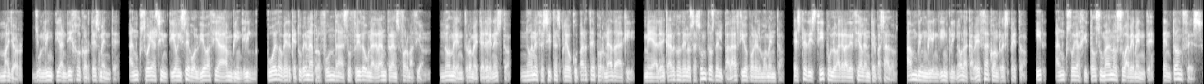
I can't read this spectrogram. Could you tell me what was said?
mayor. Yun Lintian dijo cortésmente. Anxue asintió y se volvió hacia Ambingling. Puedo ver que tu vena profunda ha sufrido una gran transformación. No me entrometeré en esto. No necesitas preocuparte por nada aquí. Me haré cargo de los asuntos del palacio por el momento. Este discípulo agradeció al antepasado. Ambing inclinó la cabeza con respeto. Ir, Anxue agitó su mano suavemente. Entonces,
